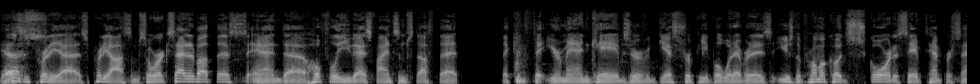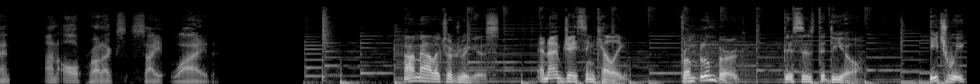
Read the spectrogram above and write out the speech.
Yeah, this is pretty. Uh, it's pretty awesome. So we're excited about this, and uh, hopefully you guys find some stuff that that can fit your man caves or gifts for people, whatever it is. Use the promo code SCORE to save ten percent on all products site wide. I'm Alex Rodriguez. And I'm Jason Kelly. From Bloomberg, this is The Deal. Each week,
